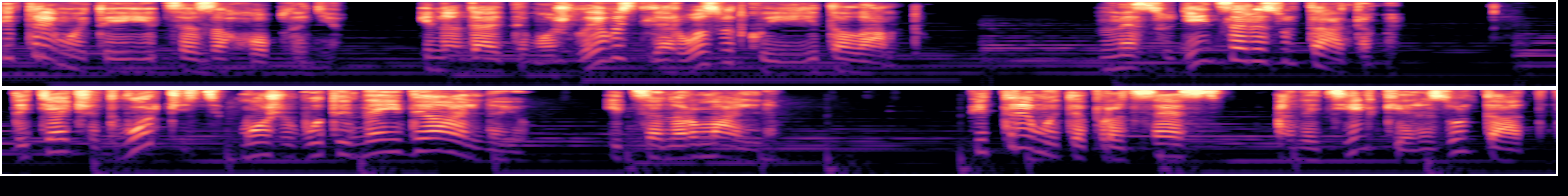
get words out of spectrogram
підтримуйте її це захоплення і надайте можливість для розвитку її таланту. Не судіть за результатами. Дитяча творчість може бути не ідеальною, і це нормально. Підтримуйте процес, а не тільки результат.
